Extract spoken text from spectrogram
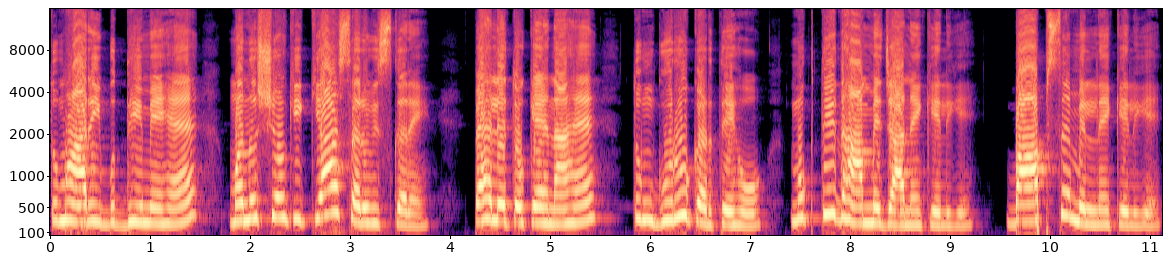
तुम्हारी बुद्धि में है, मनुष्यों की क्या सर्विस करें? पहले तो कहना है, तुम गुरु करते हो, मुक्ति धाम में जाने के लिए, बाप से मिलने के लिए,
